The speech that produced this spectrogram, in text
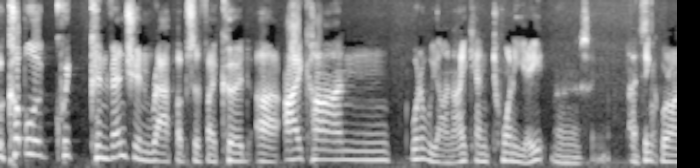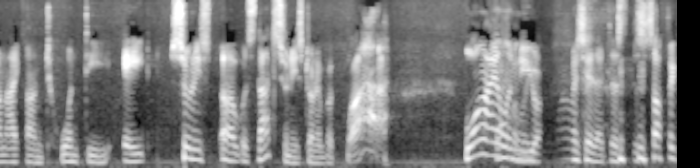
A couple of quick convention wrap ups, if I could. Uh, Icon, what are we on? Icon 28? Uh, I think we're on Icon 28. SUNY, uh, it's not SUNY Stony Brook. Ah! Long Island, New York. Why do I say that? The, the Suffolk,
